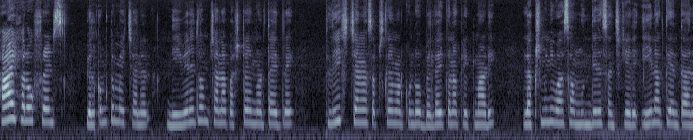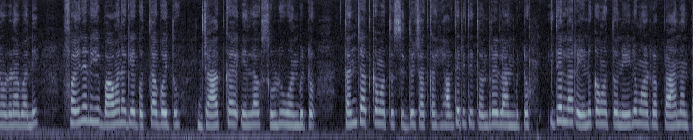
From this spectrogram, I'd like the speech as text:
Hi hello friends welcome to my channel ನೀವೇನಾದರೂ ನಮ್ಮ ಚಾನಲ್ ಫಸ್ಟ್ ಟೈಮ್ ನೋಡ್ತಾ ಇದ್ದರೆ ಪ್ಲೀಸ್ ಚಾನಲ್ ಸಬ್ಸ್ಕ್ರೈಬ್ ಮಾಡಿಕೊಂಡು ಬೆಲ್ಲೈಕನ್ನ ಕ್ಲಿಕ್ ಮಾಡಿ. ಲಕ್ಷ್ಮೀ ನಿವಾಸ ಮುಂದಿನ ಸಂಚಿಕೆಯಲ್ಲಿ ಏನಾಗ್ತಿದೆ ಅಂತ ನೋಡೋಣ ಬನ್ನಿ. ಫೈನಲಿ ಭಾವನೆಗೆ ಗೊತ್ತಾಗೋಯ್ತು. ಜಾತಕ ಎಲ್ಲ ಸುಳ್ಳು ಅಂದ್ಬಿಟ್ಟು ತನ್ನ ಜಾತಕ ಮತ್ತು ಸಿದ್ದು ಜಾತಕ ಯಾವುದೇ ರೀತಿ ತೊಂದರೆ ಇಲ್ಲ ಅಂದ್ಬಿಟ್ಟು, ಇದೆಲ್ಲ ರೇಣುಕಾ ಮತ್ತು ನೀಲು ಮಾಡಿರೋ ಪ್ಲ್ಯಾನ್ ಅಂತ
